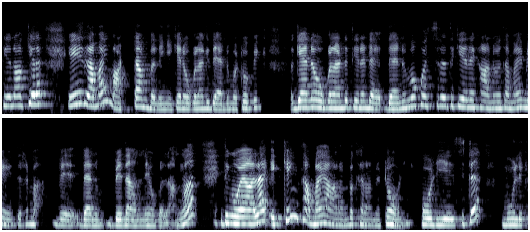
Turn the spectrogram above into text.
තියෙනවා කියලා. ඒ ළමයි මට්ටම් වලින්. ඒ කියන්නේ ඕගලන්ගේ දැනුම ටොපික් ගැන ඕගලන්ට තියෙන දැනුම කොච්චරද කියන එක අනුව තමයි මේ විදිහට දැනු බෙදන්නේ ඕගලන්ව. ඉතින් ඔයාලා එකෙන් තමයි ආරම්භ කරන්නට ඕනේ. හෝඩියේ සිට මූලික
